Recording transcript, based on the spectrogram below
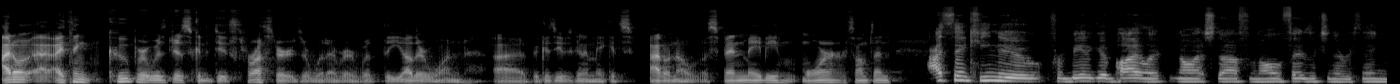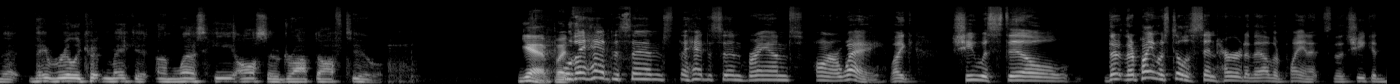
I don't. I I think Cooper was just gonna do thrusters or whatever with the other one, uh, because he was gonna make it. I don't know, a spin maybe more or something. I think he knew from being a good pilot and all that stuff and all the physics and everything that they really couldn't make it unless he also dropped off too. Yeah, but well, they had to send they had to send Brand on her way. Like she was still their their plan was still to send her to the other planet so that she could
